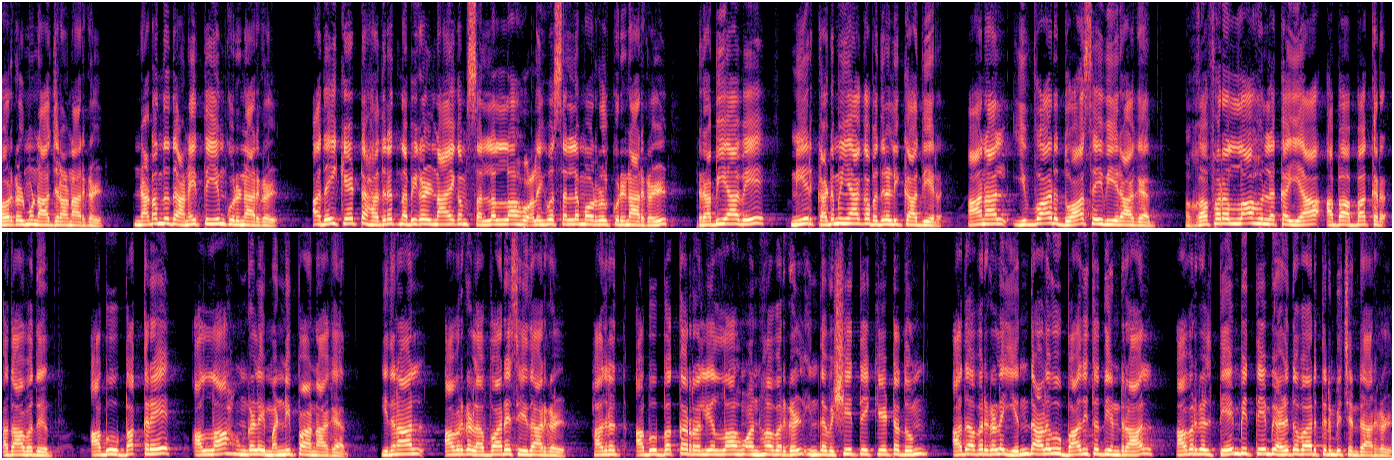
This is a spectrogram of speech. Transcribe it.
அவர்கள் முன் ஆஜரானார்கள். நடந்தது அனைத்தையும் கூறினார்கள். அதை கேட்ட ஹதரத் நபிகள் நாயகம் சல்லல்லாஹு அலைஹி அவர்கள் கூறினார்கள் ரபியாவே நீர் கடுமையாக பதிலளிக்காதீர். ஆனால் இவ்வாறு துவா செய்வீராக. கஃபரல்லாஹு லக்க அபா பக்ர் அதாவது அபு பக்ரே அல்லாஹ் உங்களை மன்னிப்பானாக. இதனால் அவர்கள் அவ்வாறே செய்தார்கள். ஹதரத் அபு பக்கர் அலி அல்லாஹு அன்ஹு அவர்கள் இந்த விஷயத்தை கேட்டதும் அது அவர்களை எந்த அளவு பாதித்தது என்றால் அவர்கள் தேம்பி தேம்பி அழுதவாறு திரும்பிச் சென்றார்கள்.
